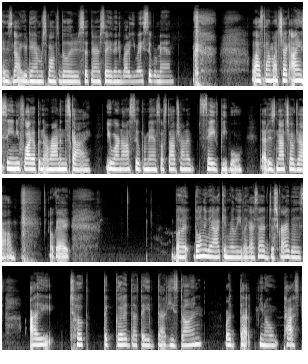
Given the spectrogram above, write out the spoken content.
And it's not your damn responsibility to sit there and save anybody. You ain't superman. Last time i checked i ain't seen you fly up and around in the sky you are not Superman, so stop trying to save people. That is not your job. okay? But the only way I can really, like I said, describe is I took the good that they that he's done or that, you know, past,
